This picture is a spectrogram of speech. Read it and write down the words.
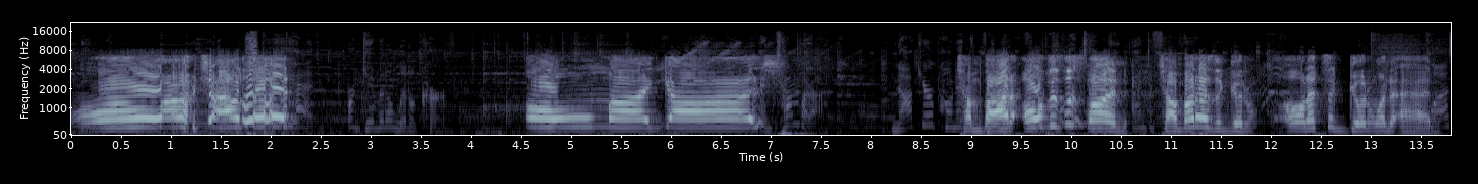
Oh, our childhood! Or give it a little curve. Oh my gosh! Chambara. Knock your opponent Chambara. Oh, this looks fun. Chambara is a good. Oh, that's a good one to add. Plus,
